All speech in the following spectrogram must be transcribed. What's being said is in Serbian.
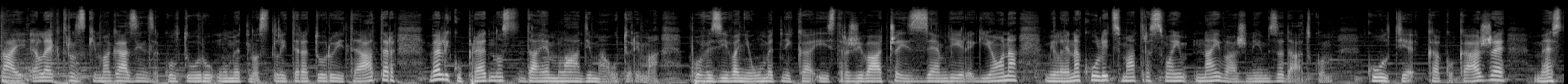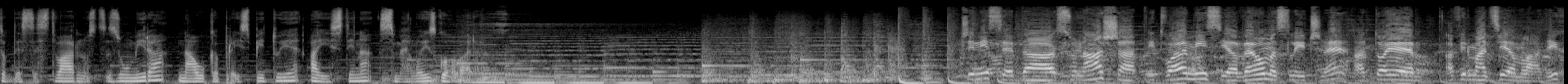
Taj elektronski magazin za kulturu, umetnost, literaturu i teatar veliku prednost daje mladim autorima. Povezivanje umetnika i istraživača iz zemlje i regiona Milena Kulic smatra svojim najvažnijim zadatkom. Kult je, kako kaže, mesto gde se stvarnost zumira, nauka preispituje, a istina smelo izgovara. Čini se da su naša i tvoja misija veoma slične, a to je afirmacija mladih.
